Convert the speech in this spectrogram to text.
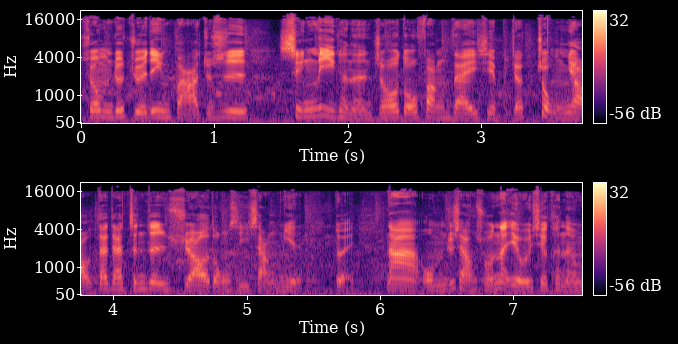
所以我们就决定把就是心力可能之后都放在一些比较重要、大家真正需要的东西上面。对，那我们就想说，那有一些可能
